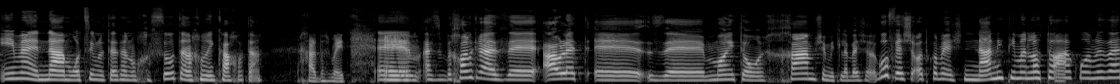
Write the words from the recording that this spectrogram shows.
אם אה, נם רוצים לתת לנו חסות, אנחנו ניקח אותה. חד משמעית. אה, אמ, אז בכל מקרה, אז אאולט זה מוניטור חכם שמתלבש על הגוף, יש עוד כל מיני, יש נאנית, אם אני לא טועה, קוראים לזה,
